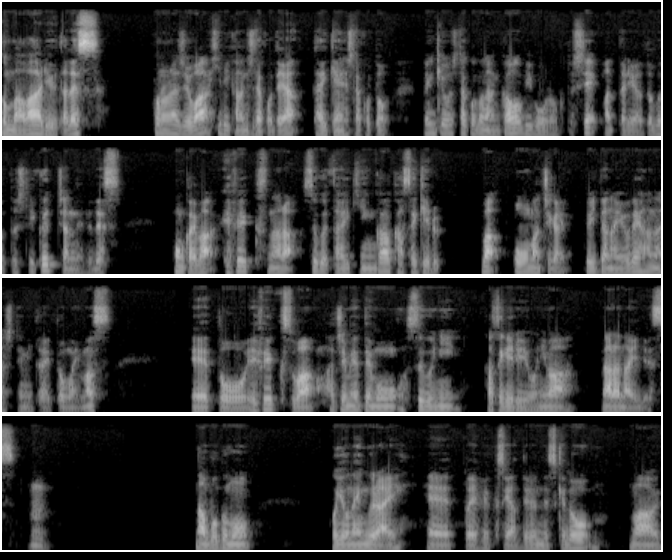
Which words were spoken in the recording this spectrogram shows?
こんばんは、りゅうたです。このラジオは日々感じたことや体験したこと、勉強したことなんかを微暴録としてまったりアウトプットしていくチャンネルです。今回は FX ならすぐ大金が稼げるは大間違いといった内容で話してみたいと思います。えっ、と、FX は始めてもすぐに稼げるようにはならないです。うん。まあ僕も4年ぐらい、えっ、と FX やってるんですけど、まあ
